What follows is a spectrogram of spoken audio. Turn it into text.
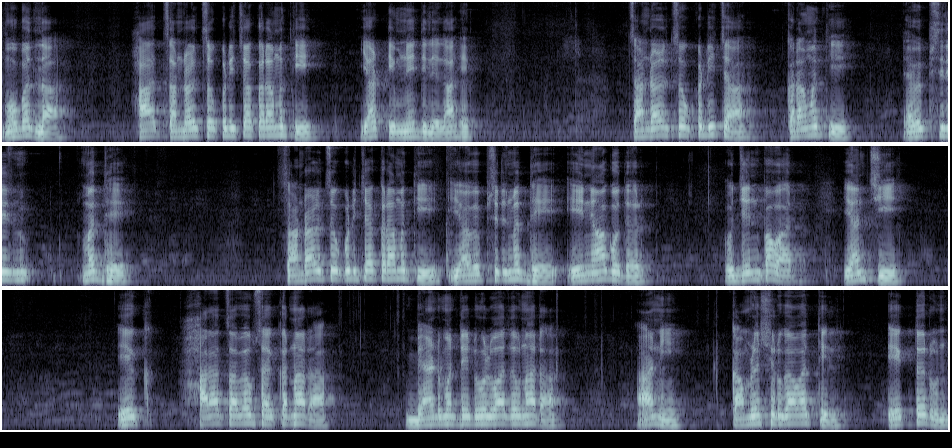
मोबदला हा चांडाळ चौकडीच्या करामती या टीमने दिलेला आहे. चांडाळ चौकडीच्या करामती या वेबसिरीजमध्ये चांडाळ चौकडीच्या करामती या वेबसिरीजमध्ये येण्या अगोदर उज्जैन पवार यांची एक हाराचा व्यवसाय करणारा बँडमध्ये ढोल वाजवणारा आणि कांबळेश्वर गावातील एक तरुण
